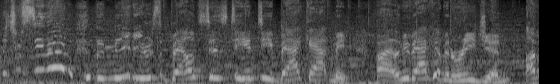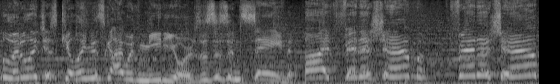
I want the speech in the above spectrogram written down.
Did you see that? The meteors bounced his TNT back at me. All right, let me back up and regen. I'm literally just killing this guy with meteors. This is insane. Right, finish him. Finish him.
